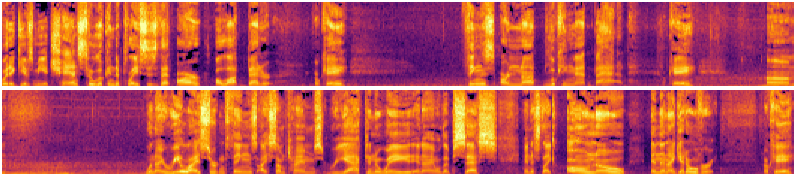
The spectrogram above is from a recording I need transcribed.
but it gives me a chance to look into places that are a lot better. Okay? Things are not looking that bad. Okay? Um, when I realize certain things, I sometimes react in a way and I will obsess, and it's like, oh no, and then I get over it. Okay?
